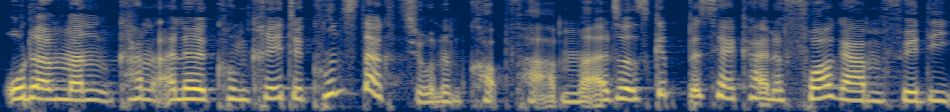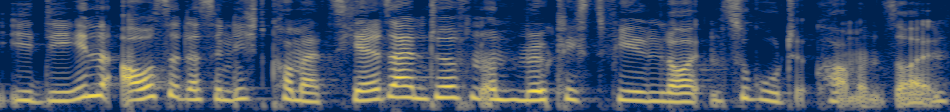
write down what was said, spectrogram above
oder man kann eine konkrete Kunstaktion im Kopf haben. Also es gibt bisher keine Vorgaben für die Ideen, außer dass sie nicht kommerziell sein dürfen und möglichst vielen Leuten zugutekommen sollen.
